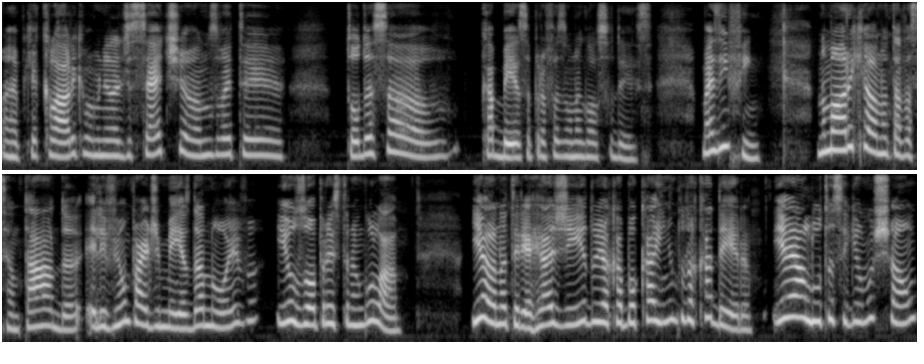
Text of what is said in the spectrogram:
É, porque é claro que uma menina de 7 anos vai ter toda essa cabeça para fazer um negócio desse. Mas enfim, numa hora que a Ana estava sentada, ele viu um par de meias da noiva e usou para estrangular. E a Ana teria reagido e acabou caindo da cadeira. E aí a luta seguiu no chão,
